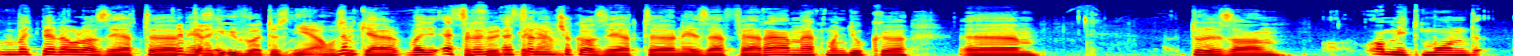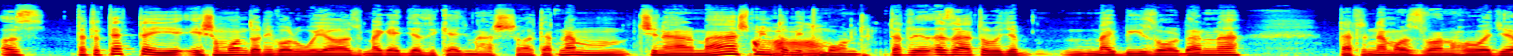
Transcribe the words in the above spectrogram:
vagy például azért... nem kell neki üvöltöznie ahhoz, nem hogy kell, vagy egyszerűen, főnök egyszerűen legyen. csak azért nézel fel rá, mert mondjuk ö, ö, tudod, ez a, amit mond, az tehát a tettei és a mondani valója az megegyezik egymással. Tehát nem csinál más, mint Aha. amit mond. Tehát ezáltal ugye megbízol benne, tehát nem az van, hogy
